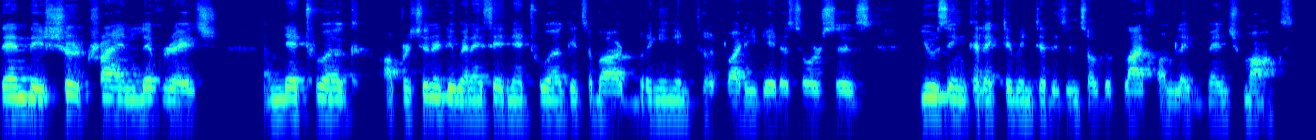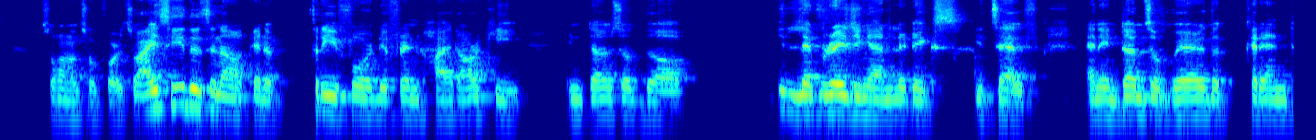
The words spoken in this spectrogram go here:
then they should try and leverage network opportunity. When I say network, it's about bringing in third party data sources, using collective intelligence of the platform like benchmarks, so on and so forth. So I see this in a kind of three, four different hierarchy in terms of the leveraging analytics itself and in terms of where the current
